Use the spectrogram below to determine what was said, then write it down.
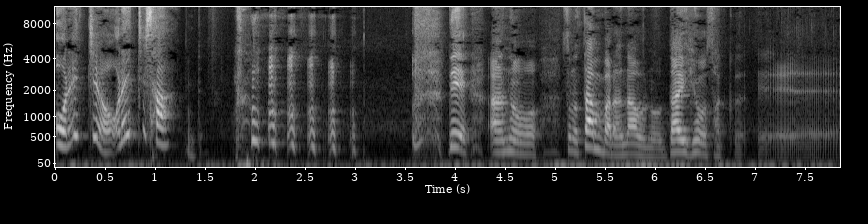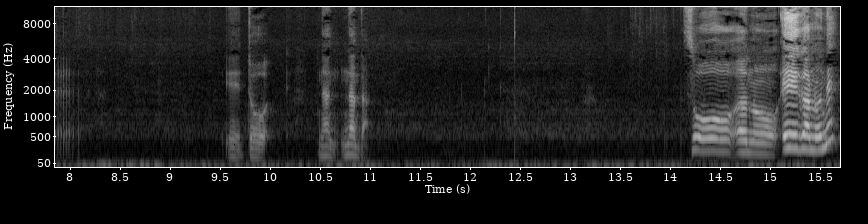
オレッチはオレッチさみたいな。で、あの、その丹原直の代表作、ー、と、な、なんだ？そう、あの、映画のね、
